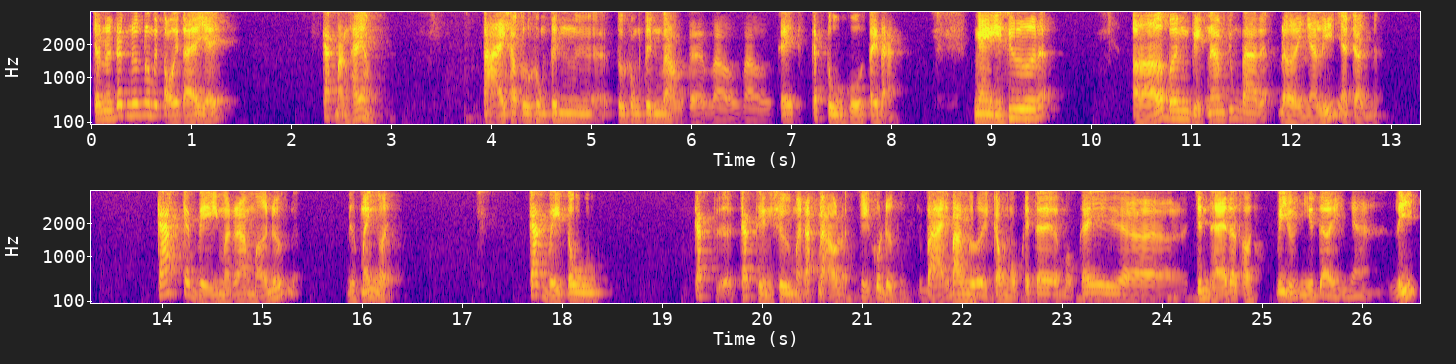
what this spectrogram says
Cho nên đất nước nó mới tồi tệ vậy. Các bạn thấy không? Tại sao tôi không tin tôi không tin vào vào vào cái cách tu của tây tạng? Ngày xưa đó ở bên việt nam chúng ta đó đời nhà lý nhà trần đó, các cái vị mà ra mở nước đó, được mấy người? Các vị tu các các thiền sư mà đắc đạo đó chỉ có được vài ba người trong một cái một cái uh, chính thể đó thôi. Ví dụ như đời nhà lý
